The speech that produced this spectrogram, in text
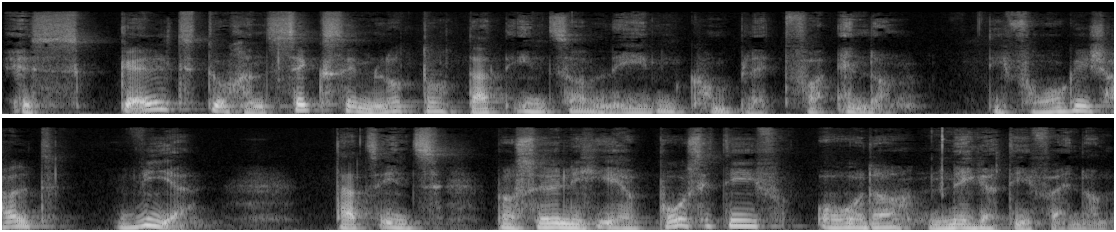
Es Geld durch ein Sechs im Lotto, das unser Leben komplett verändern. Die Frage ist halt, wie? Das ins persönlich eher positiv oder negativ verändern.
